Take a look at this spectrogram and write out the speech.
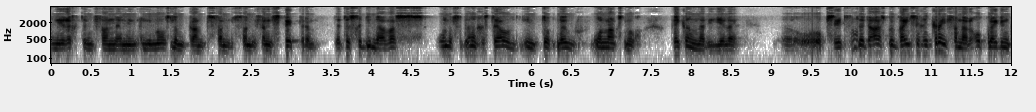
in die rigting van in die, in die moslimkant van van die, van die spektrum. Dit is gedoen, daar was ondersoek ingestel en tot nou onlangs nog kyk hulle na die hele uh, opset. Dit daar bewyse gekry van dat opleiding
